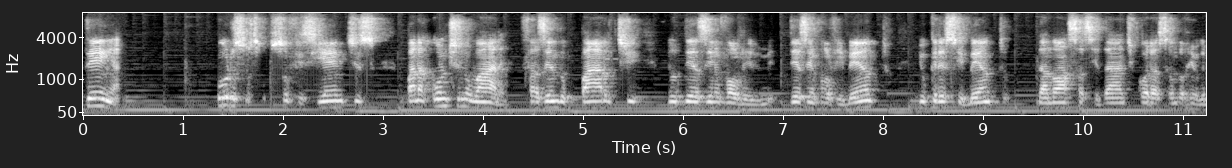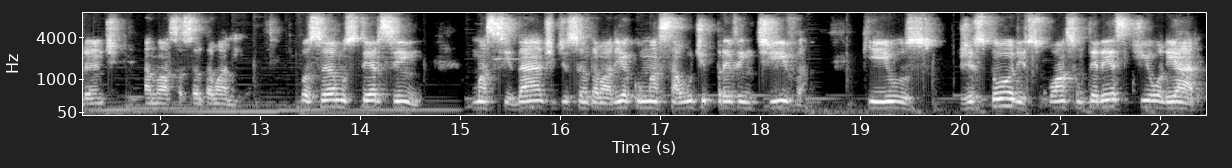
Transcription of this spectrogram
tenha cursos suficientes para continuar fazendo parte do desenvolvimento e o crescimento da nossa cidade, coração do Rio Grande, a nossa Santa Maria. Que possamos ter, sim, uma cidade de Santa Maria com uma saúde preventiva, que os gestores possam ter este olhar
